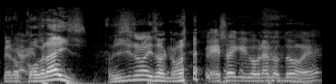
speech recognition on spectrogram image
Pero Ya cobráis. A ver si no vais a cobrar. Eso hay que cobrarlo todo, ¿eh?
